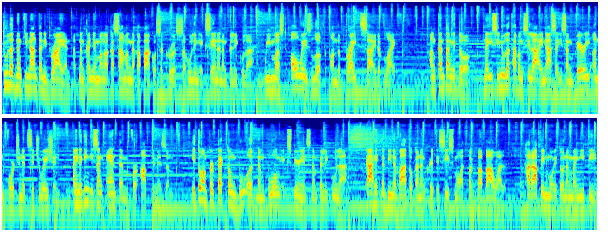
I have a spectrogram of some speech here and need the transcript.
tulad ng kinanta ni Brian at ng kanyang mga kasamang nakapako sa krus sa huling eksena ng pelikula, we must always look on the bright side of life. Ang kantang ito, na isinulat habang sila ay nasa isang very unfortunate situation, ay naging isang anthem for optimism. Ito ang perpektong buod ng buong experience ng pelikula, kahit na binabato ka ng kritisismo at pagbabawal, harapin mo ito ng may ngiti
